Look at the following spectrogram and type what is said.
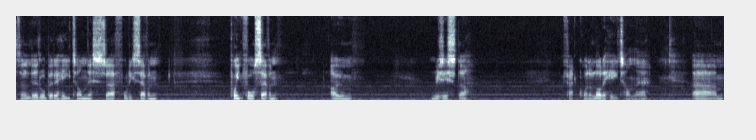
There's a little bit of heat on this uh, 47.47 ohm resistor. In fact quite a lot of heat on there. Um,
